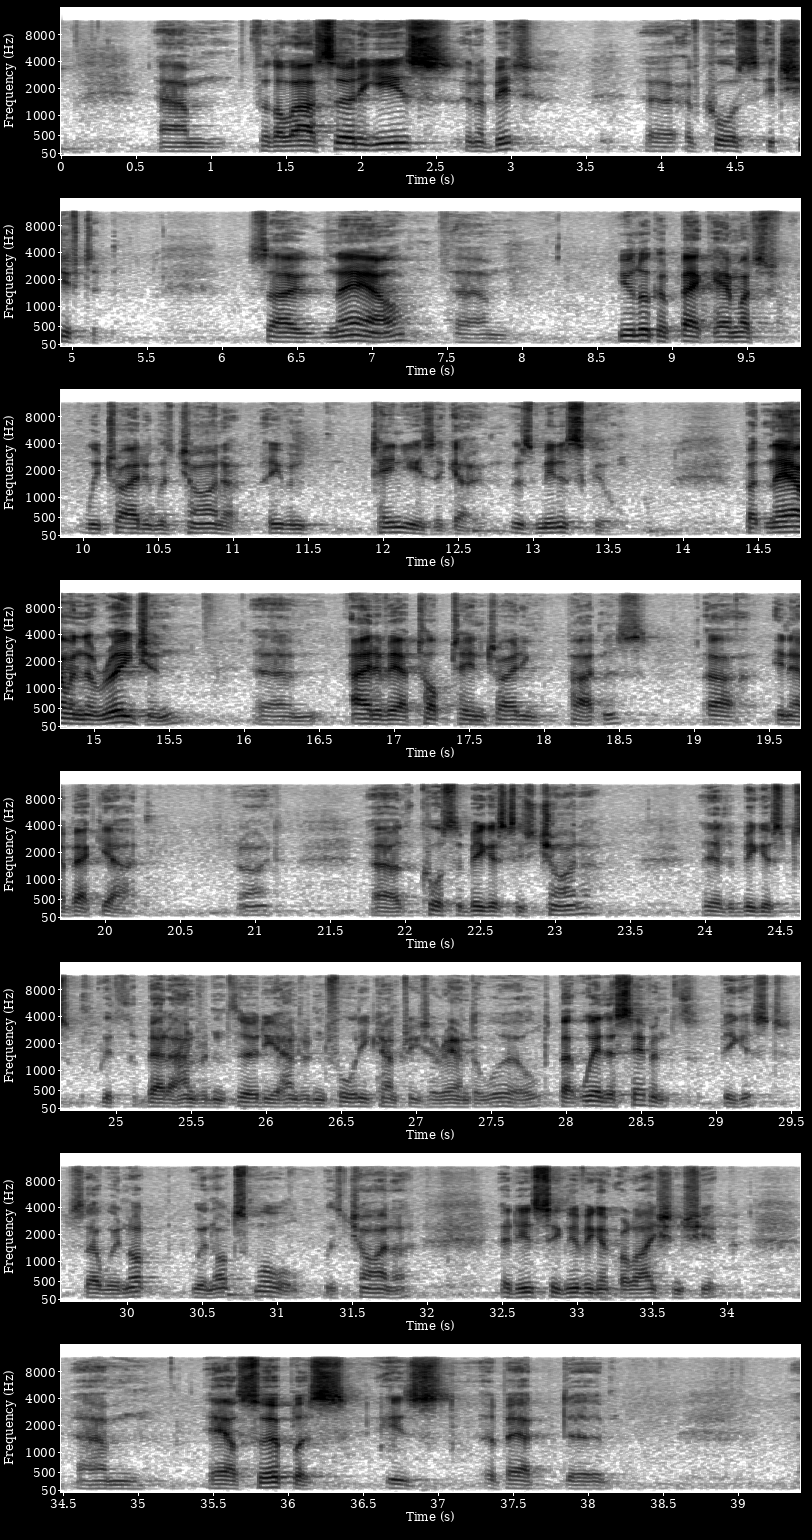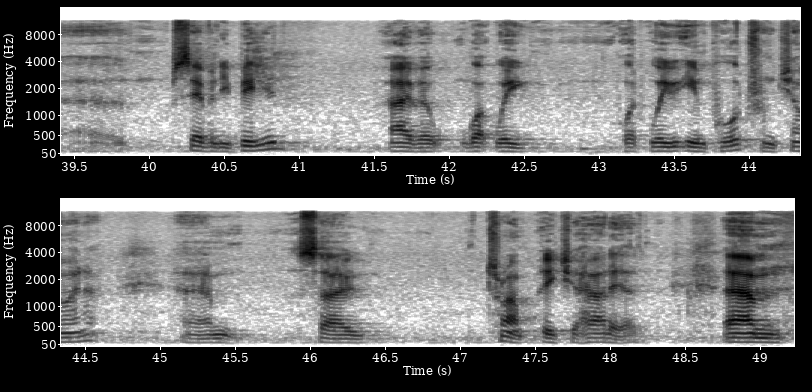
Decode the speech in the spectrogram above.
Um, for the last 30 years and a bit, uh, of course, it shifted. So now, um, you look at back how much we traded with China, even 10 years ago, it was minuscule. But now in the region, um, eight of our top 10 trading partners are in our backyard, right? Uh, of course, the biggest is China. They're the biggest with about 130, 140 countries around the world, but we're the seventh biggest, so we're not, we're not small with China. It is significant relationship. Um, our surplus is about uh, uh, 70 billion over what we what we import from China. Um, so Trump, eat your heart out. Um,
